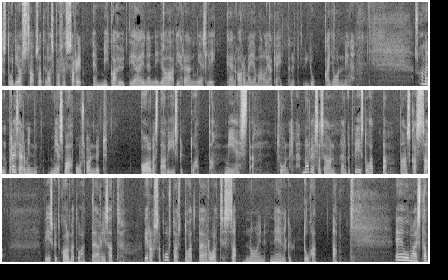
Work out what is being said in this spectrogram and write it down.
Studiossa sotilasprofessori Mika Hyytiäinen ja vihreän miesliikkeen armeijamallia kehittänyt Jukka Jonninen. Suomen reservin miesvahvuus on nyt 350 000 miestä suunnilleen. Norjassa se on 45 000, Tanskassa 53 000 ja risat, Virossa 16 000 ja Ruotsissa noin 40 000. EU-maista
